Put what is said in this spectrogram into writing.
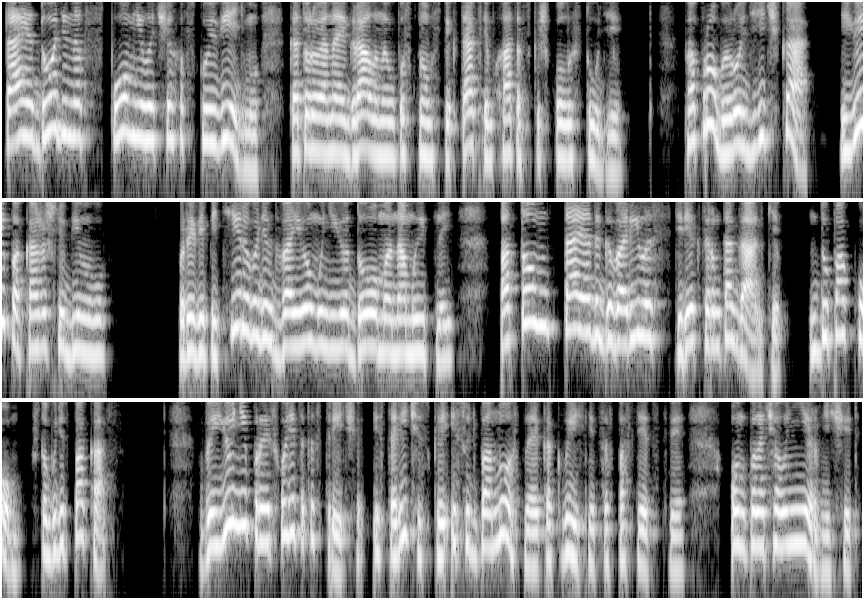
Тая Додина вспомнила чеховскую ведьму, которую она играла на выпускном спектакле МХАТовской школы-студии. «Попробуй роль дьячка, ее и покажешь любимому». Прорепетировали вдвоем у нее дома на Мытной. Потом Тая договорилась с директором Таганки, Дупаком, что будет показ. В июне происходит эта встреча, историческая и судьбоносная, как выяснится впоследствии. Он поначалу нервничает.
